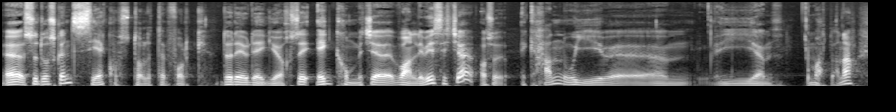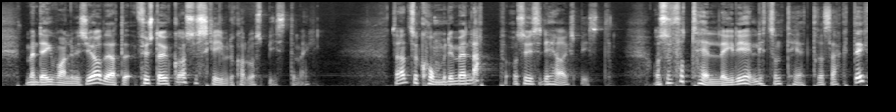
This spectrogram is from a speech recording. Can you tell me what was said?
Eh, så da skal en se kostholdet til folk. Det er jo det jeg gjør. Så jeg kommer ikke vanligvis ikke Altså, jeg kan jo gi, øh, gi øh, matplaner, men det jeg vanligvis gjør, det er at første uka så skriver du hva du har spist til meg. Så kommer de med en lapp, og så viser de her jeg har spist. Og så forteller jeg de litt sånn Tetris-aktig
